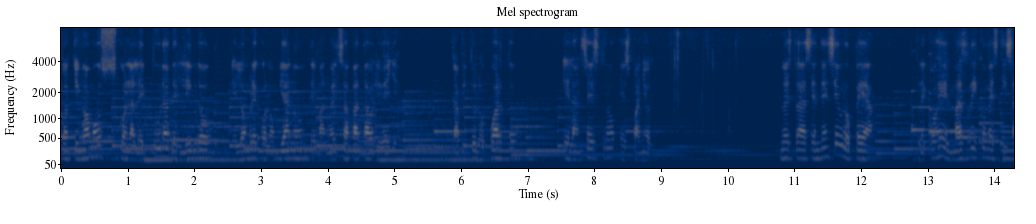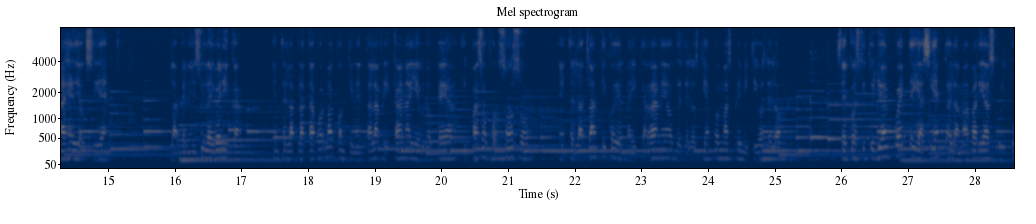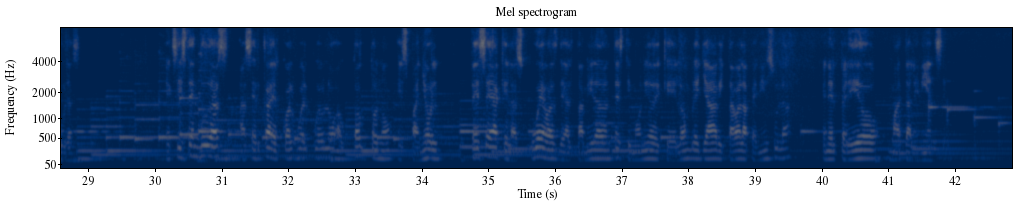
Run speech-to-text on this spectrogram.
Continuamos con la lectura del libro El hombre colombiano de Manuel Zapata Olivella, capítulo cuarto, El ancestro español. Nuestra ascendencia europea recoge el más rico mestizaje de Occidente, la península ibérica, entre la plataforma continental africana y europea y paso forzoso entre el Atlántico y el Mediterráneo desde los tiempos más primitivos del hombre. Se constituyó en puente y asiento de las más variadas culturas Existen dudas acerca del cuál fue el pueblo autóctono español, pese a que las cuevas de Altamira dan testimonio de que el hombre ya habitaba la península en el período magdaleniense.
